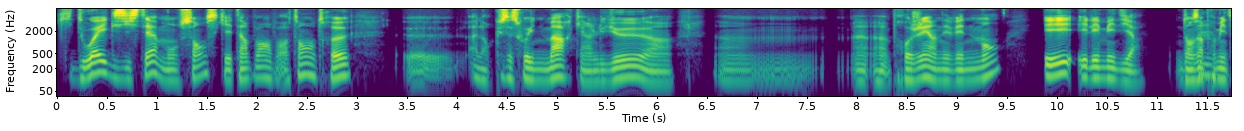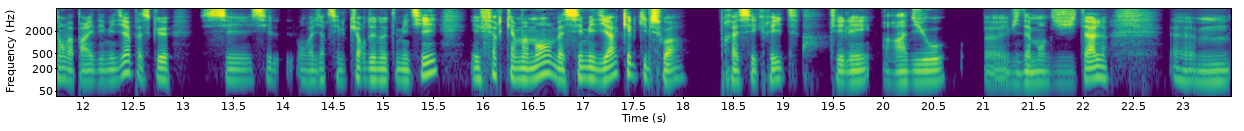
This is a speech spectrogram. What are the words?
qui doit exister à mon sens qui est un peu important entre euh, alors que ce soit une marque un lieu un, un, un- un projet un événement et, et les médias dans un Mm. premier temps, on va parler des médias parce que c'est, on va dire, c'est le cœur de notre métier et faire qu'à un moment, bah, ces médias, quels qu'ils soient, presse écrite, télé, radio, euh, évidemment digital, euh,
